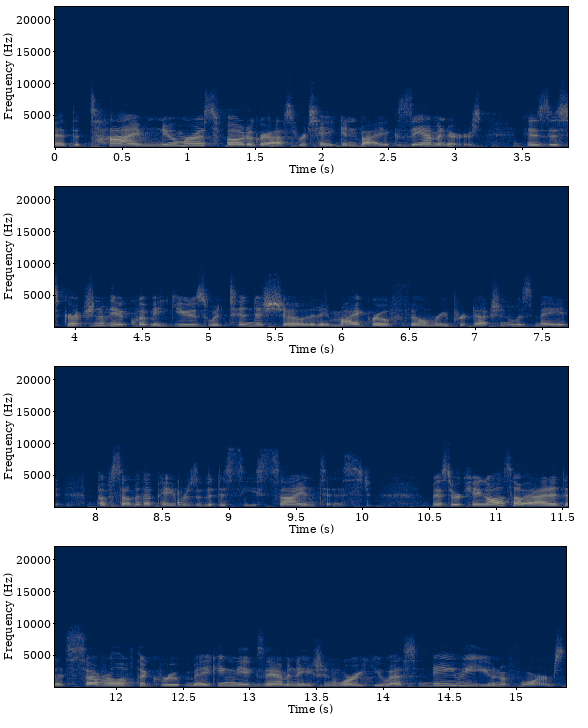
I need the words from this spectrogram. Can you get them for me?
at the time, numerous photographs were taken by examiners. His description of the equipment used would tend to show that a microfilm reproduction was made of some of the papers of the deceased scientist. Mr. King also added that several of the group making the examination wore U.S. Navy uniforms,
